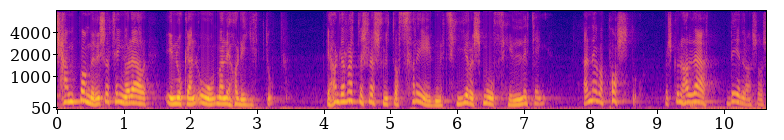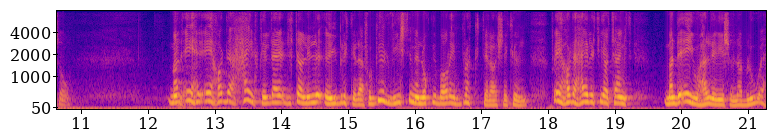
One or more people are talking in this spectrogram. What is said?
kjempa med disse tingene der i noen år, men jeg hadde gitt opp. Jeg hadde rett og slett slutta fred med fire små filleting. Enn jeg var pastor. Jeg skulle ha lært bedre enn så. Men jeg, jeg, hadde helt til det, dette lille øyeblikket der, for Gud viste meg noe bare i brøkdeler av sekund. For jeg hadde hele tida tenkt men det er jo heldigvis under blodet.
